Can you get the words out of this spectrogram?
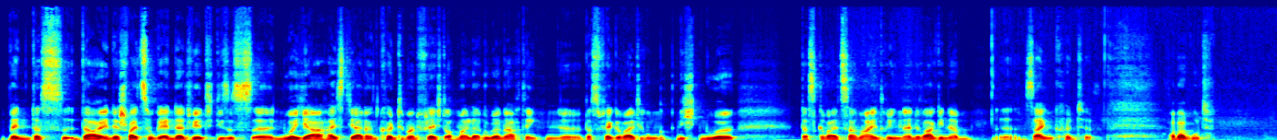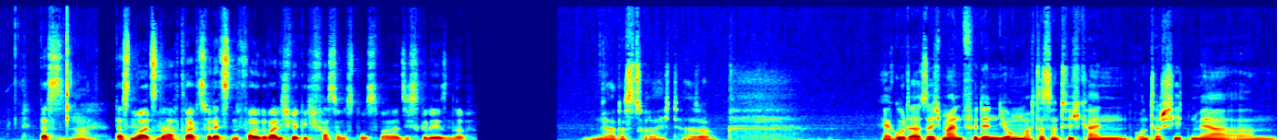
wenn das da in der Schweiz so geändert wird, dieses äh, nur Ja heißt Ja, dann könnte man vielleicht auch mal darüber nachdenken, äh, dass Vergewaltigung nicht nur das gewaltsame Eindringen in eine Vagina äh, sein könnte. Aber gut. Das, ja. das nur als Nachtrag zur letzten Folge, weil ich wirklich fassungslos war, als ich es gelesen habe. Ja, das zu Recht. Also ja gut, also ich meine, für den Jungen macht das natürlich keinen Unterschied mehr, ähm,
